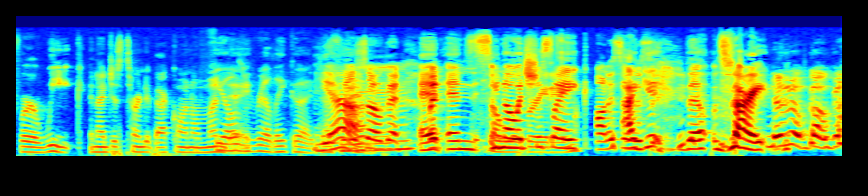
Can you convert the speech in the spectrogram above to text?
for a week, and I just turned it back on on Monday. Feels really good. Yeah. so good. and but and so you know, it's just like Honestly, I get is- the sorry, no, no, no, go, go.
